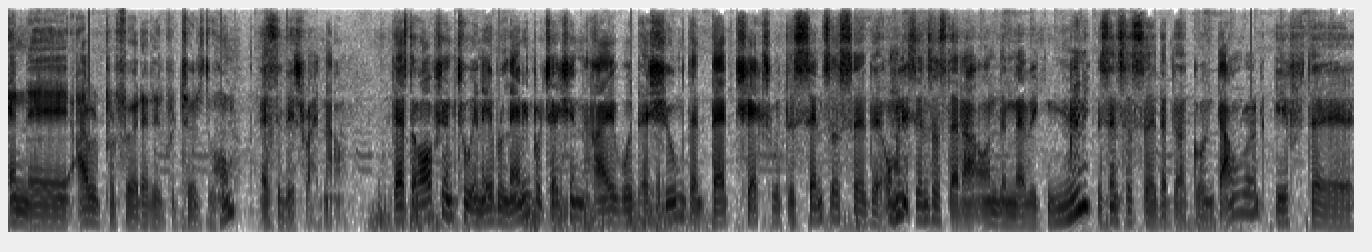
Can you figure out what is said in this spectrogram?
And uh, I would prefer that it returns to home as it is right now. There's the option to enable landing protection. I would assume that that checks with the sensors, uh, the only sensors that are on the Mavic Mini, the sensors uh, that are going downward, if the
